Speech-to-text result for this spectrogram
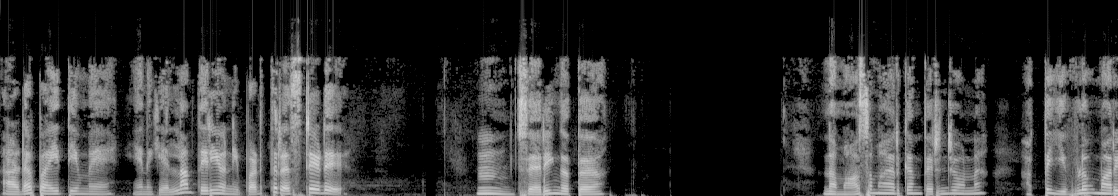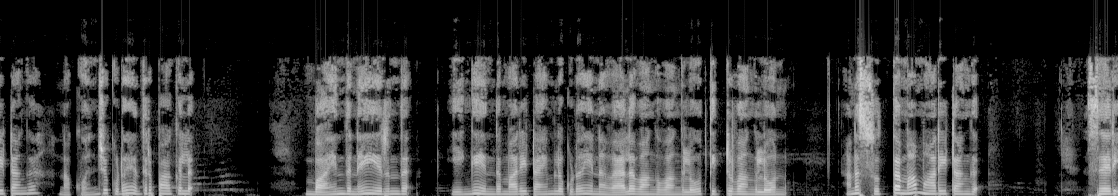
அட பைத்தியமே எனக்கு எல்லாம் தெரியும். நீ படுத்து ரெஸ்ட் எடு. ம் சரிங்க அத்தை. நான் மாசமாக இருக்கேன்னு தெரிஞ்ச உடனே அத்தை இவ்வளவு மாறிட்டாங்க. நான் கொஞ்சம் கூட எதிர்பார்க்கல. பயந்துனே இருந்தேன். எங்கே இந்த மாதிரி டைமில் கூட என்னை வேலை வாங்குவாங்களோ திட்டுவாங்களோன்னு. ஆனால் சுத்தமாக மாறிட்டாங்க. சரி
